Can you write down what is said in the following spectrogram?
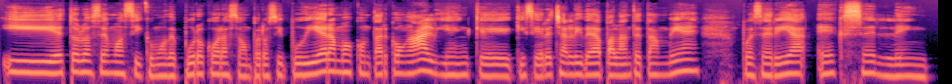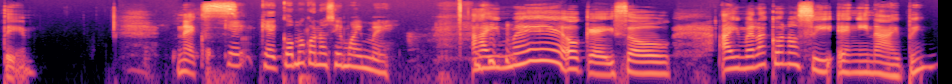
y esto lo hacemos así como de puro corazón, pero si pudiéramos contar con alguien que quisiera echar la idea para adelante también, pues sería excelente. Next. ¿Qué, cómo conocimos a Aime? Aime, ok, so Aime la conocí en INAIPI,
